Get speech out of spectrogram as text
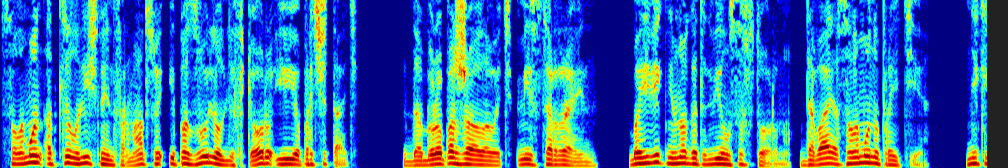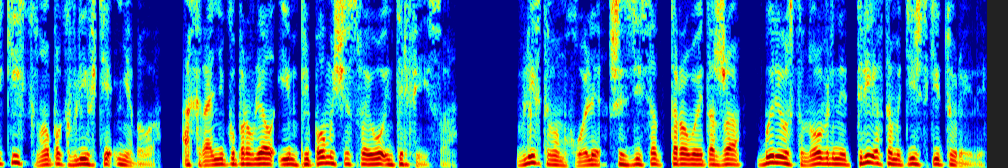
Соломон открыл личную информацию и позволил лифтеру ее прочитать. «Добро пожаловать, мистер Рейн». Боевик немного отодвинулся в сторону, давая Соломону пройти. Никаких кнопок в лифте не было. Охранник управлял им при помощи своего интерфейса. В лифтовом холле 62 этажа были установлены три автоматические турели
